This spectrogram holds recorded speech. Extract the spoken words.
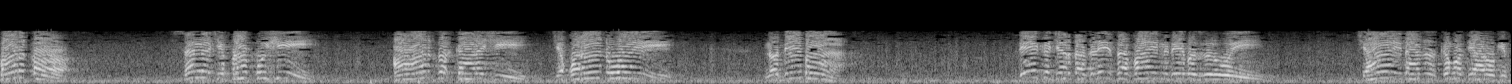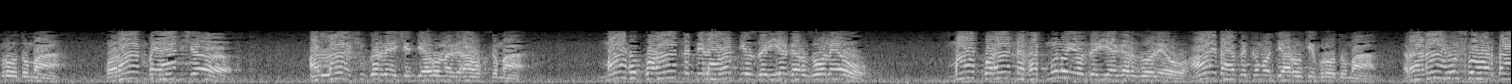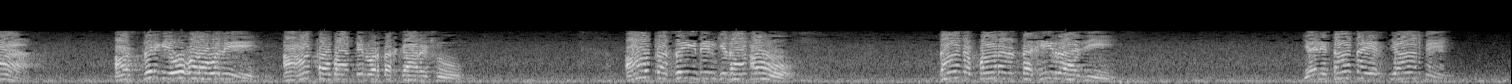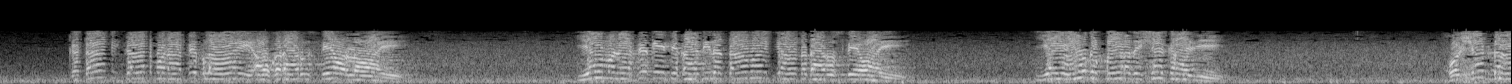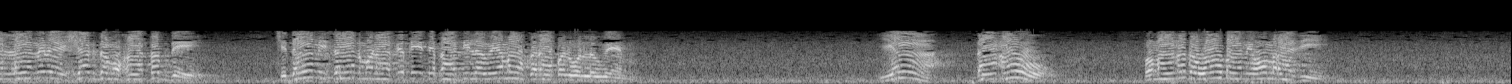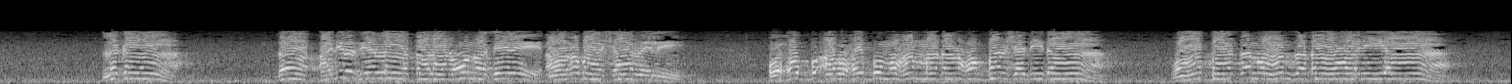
برق څنګه چې پړق وشي او هر څه کار شي چې قران وایي نو دی به دې که چرته دړي صفای نه دی به ضرور وایي چا دا کوم تیارو کې پروت ما قران بیان شو الله شکر دې چې تیارو نه راوخ کما ما خو قرآن د تلاوت یو ذریعه ګرځولی و ما قرآن د ختمونو یو ذریعه ګرځولی و هاي دا زه کومو تیارو کې پروت ما رڼا وشوه ورته او سترګې وغړولې حق او باطل ورته ښکاره شو او که صحیح دین کې دا او دا د پاره د تخیر راځي یعنی تا ته اختیار دی که دا دی ځان منافق لوای او که دا روسته ور لوای یا منافق اعتقادی له دا وای چې هغه دا روسته وای یا یو د پاره د شک راځي خو شک د الله نه دی شک د مخاطب دی چې دا مثال منافق اعتقادي لویم او کرابل ولویم یا دا او په معنا د واو باندې هم راځي لکه د علي رضی الله تعالی عنہ نو سره او هغه به اشعار ویلي احب احب محمدا حبا شديدا وعباسا وحمزه وعليا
